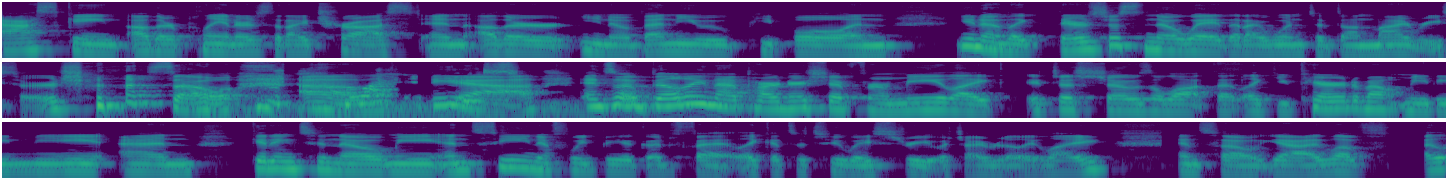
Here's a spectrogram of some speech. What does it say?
asking other planners that I trust and other, you know, venue people. And, you know, like there's just no way that I wouldn't have done my research. so, um, right. yeah. And so building that partnership for me, like it just shows a lot that like you cared about meeting me and getting to know me and seeing if we'd be a good fit. Like it's a two way street, which I really like. And so, yeah, I love, I,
